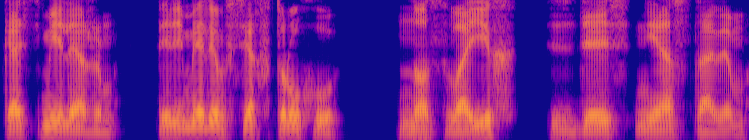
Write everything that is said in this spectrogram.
Костьми ляжем, перемелем всех в труху, но своих здесь не оставим.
